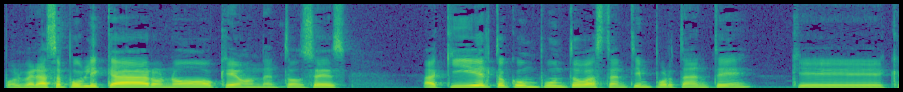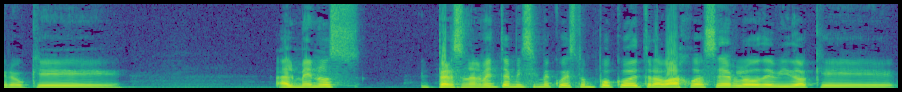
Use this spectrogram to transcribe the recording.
¿Volverás a publicar o no? ¿O qué onda? Entonces, aquí él tocó un punto bastante importante que creo que al menos personalmente a mí sí me cuesta un poco de trabajo hacerlo debido a que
